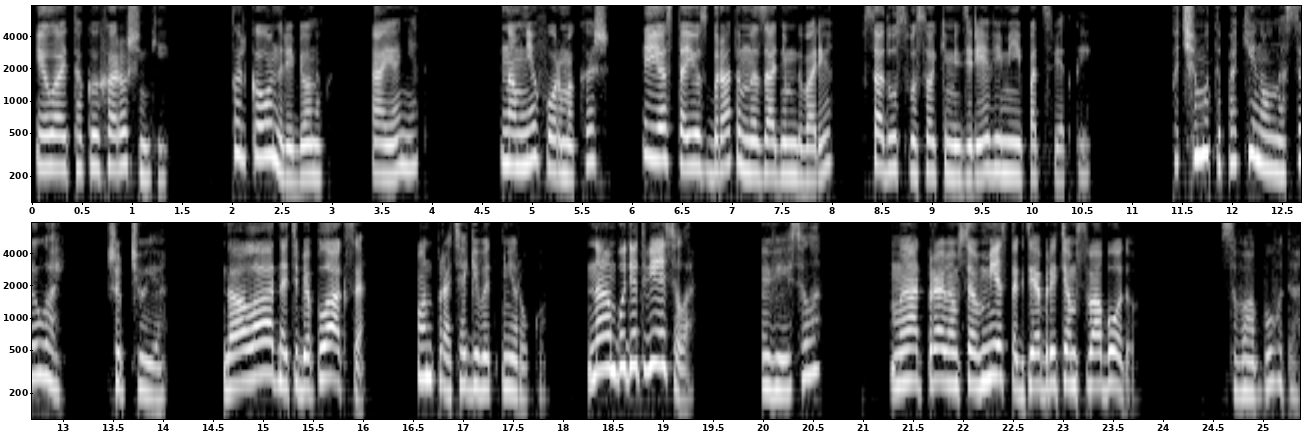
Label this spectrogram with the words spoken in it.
Илай такой хорошенький, Только он ребенок, а я нет. На мне форма кэш, и я стою с братом на заднем дворе, в саду с высокими деревьями и подсветкой. «Почему ты покинул нас, Илай?» — шепчу я. «Да ладно тебе, Плакса!» Он протягивает мне руку. «Нам будет весело!» «Весело?» «Мы отправимся в место, где обретем свободу!» «Свобода!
